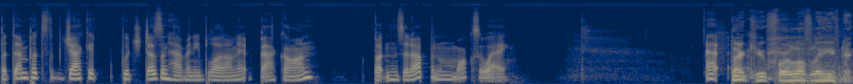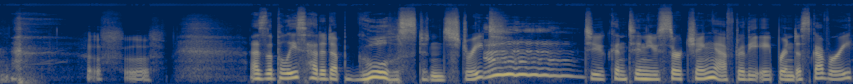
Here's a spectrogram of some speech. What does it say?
but then puts the jacket, which doesn't have any blood on it, back on, buttons it up, and walks away. Thank you for a lovely evening. As the police headed up Goulston Street to continue searching after the apron discovery,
